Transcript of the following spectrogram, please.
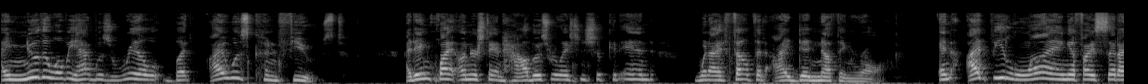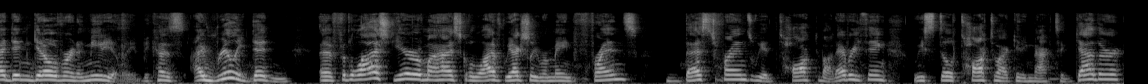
I knew that what we had was real, but I was confused. I didn't quite understand how this relationship could end when I felt that I did nothing wrong. And I'd be lying if I said I didn't get over it immediately because I really didn't. Uh, for the last year of my high school life, we actually remained friends, best friends. We had talked about everything. We still talked about getting back together.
